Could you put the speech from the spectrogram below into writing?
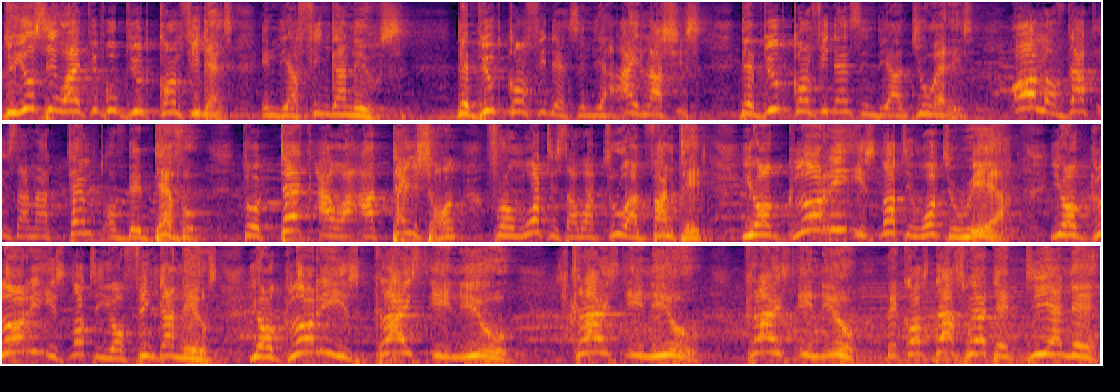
Do you see why people build confidence in their fingernails? They build confidence in their eyelashes. They build confidence in their jewelries. All of that is an attempt of the devil to take our attention from what is our true advantage. Your glory is not in what you wear. Your glory is not in your fingernails. Your glory is Christ in you. Christ in you. Christ in you. Because that's where the DNA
